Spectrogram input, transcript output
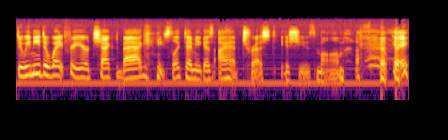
do we need to wait for your checked bag? He just looked at me and goes, I have trust issues, Mom. okay.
